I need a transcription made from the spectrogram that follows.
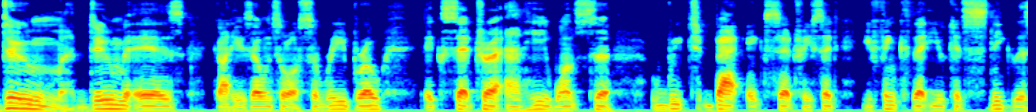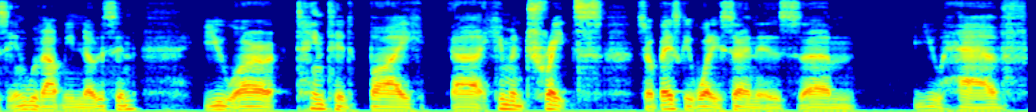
Doom. Doom is got his own sort of cerebro, etc. And he wants to reach back, etc. He said, You think that you could sneak this in without me noticing? You are tainted by uh, human traits. So basically, what he's saying is um, you have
